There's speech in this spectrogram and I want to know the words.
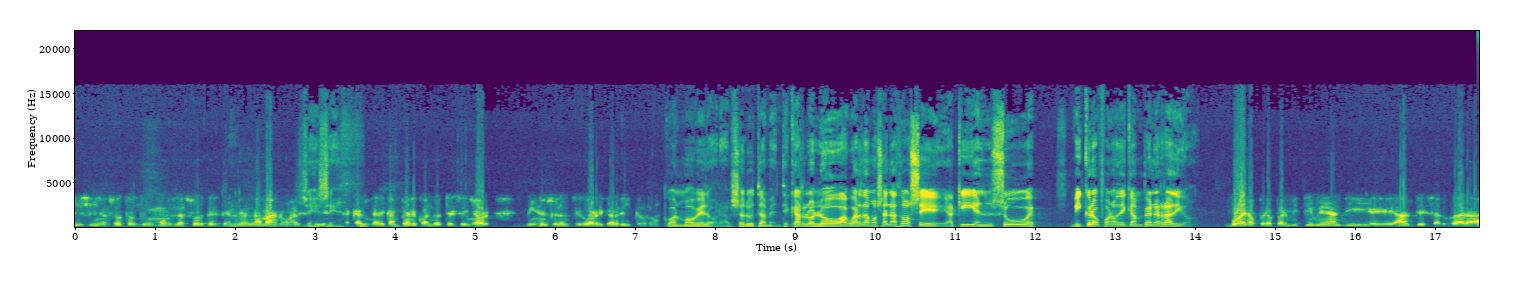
sí, sí, nosotros tuvimos la suerte de tenerlo en la mano, allí Sí, sí. en la cabina de campeones, cuando este señor vino y se lo entregó a Ricardito, ¿no? Conmovedor, absolutamente. Carlos, lo aguardamos a las 12 aquí en su micrófono de Campeones Radio. Bueno, pero permitime, Andy, eh, antes saludar a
